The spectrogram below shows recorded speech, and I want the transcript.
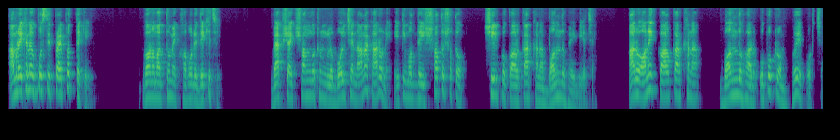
আমরা এখানে উপস্থিত প্রায় প্রত্যেকেই গণমাধ্যমে খবরে দেখেছি, ব্যবসায়িক সংগঠনগুলো বলছে নানা কারণে ইতিমধ্যেই শত শত শিল্প কলকারখানা বন্ধ হয়ে গিয়েছে। আরও অনেক কলকারখানা বন্ধ হওয়ার উপক্রম হয়ে পড়ছে।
